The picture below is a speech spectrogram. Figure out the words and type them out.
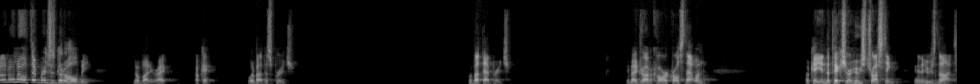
oh, I don't know if that bridge is going to hold me? Nobody, right? Okay. What about this bridge? What about that bridge? Anybody drive a car across that one? Okay, in the picture, who's trusting and who's not?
